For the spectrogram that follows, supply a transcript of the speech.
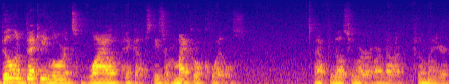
Bill and Becky Lawrence Wilde pickups. These are micro coils. Uh, for those who are, are not familiar,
